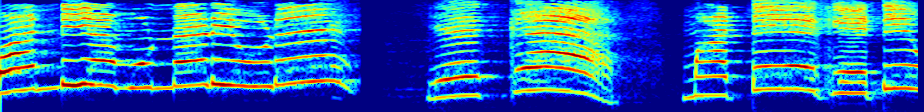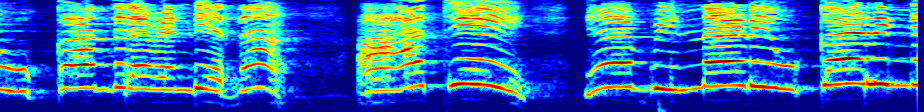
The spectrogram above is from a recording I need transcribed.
வண்டிய முன்னாடி விடு. ஏக்கா மட்டைய கேட்டி உட்கார்ந்துட வேண்டியதுதான். ஆச்சி என் பின்னாடி உட்காருங்க.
